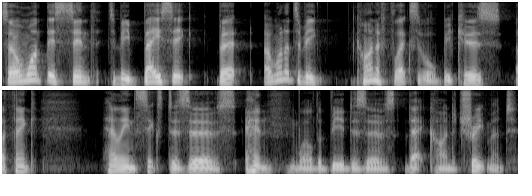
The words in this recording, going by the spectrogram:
So I want this synth to be basic, but I want it to be kind of flexible because I think Halion 6 deserves, and well, the beard deserves that kind of treatment.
